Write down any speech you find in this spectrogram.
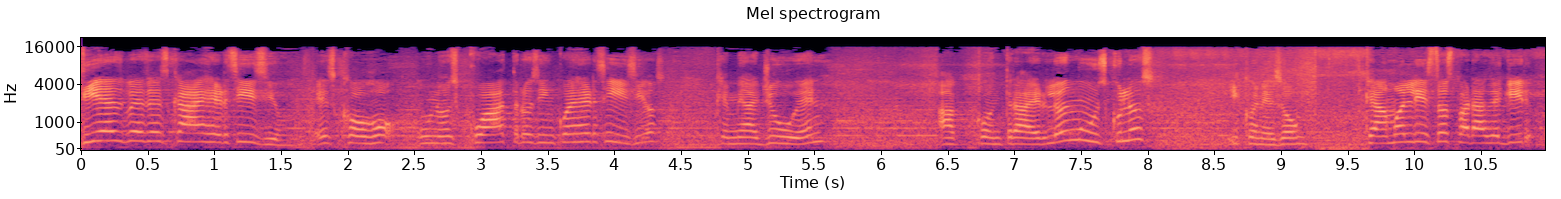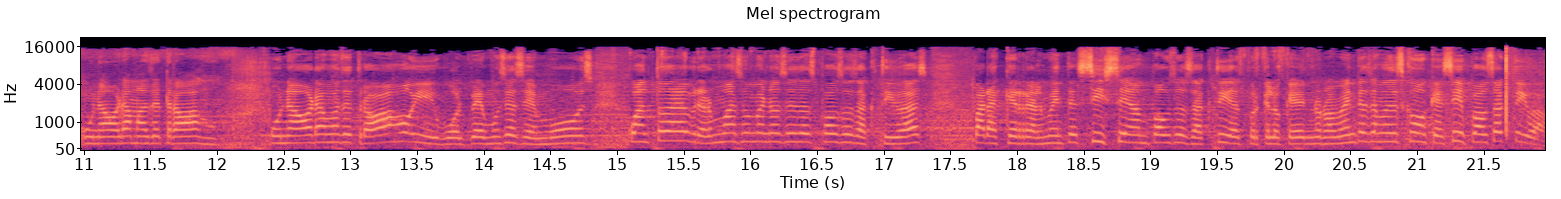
10 veces cada ejercicio. Escojo unos 4 o 5 ejercicios que me ayuden a contraer los músculos y con eso quedamos listos para seguir una hora más de trabajo. Una hora más de trabajo y volvemos y hacemos. ¿Cuánto debe durar más o menos esas pausas activas para que realmente sí sean pausas activas? Porque lo que normalmente hacemos es como que sí, pausa activa.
